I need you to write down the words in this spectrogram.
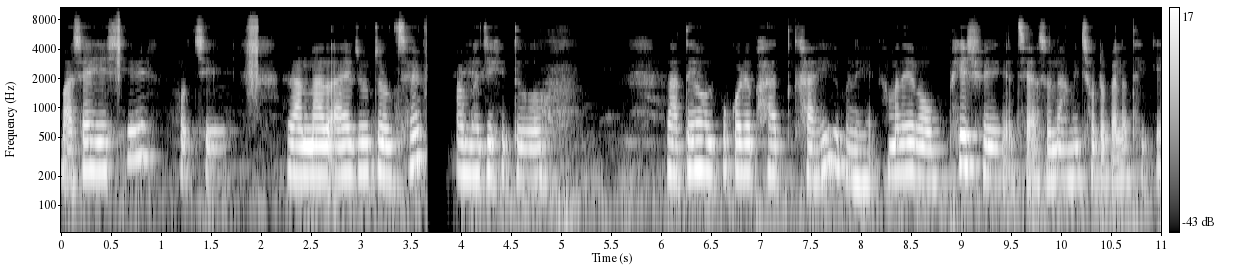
বাসায় এসে হচ্ছে রান্নার আয়োজন চলছে। আমরা যেহেতু রাতে অল্প করে ভাত খাই মানে আমাদের অভ্যেস হয়ে গেছে আসলে আমি ছোটোবেলা থেকে।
